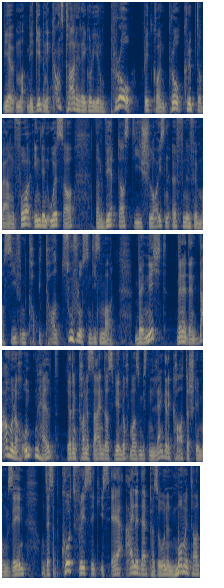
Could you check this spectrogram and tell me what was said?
Wir, wir geben eine ganz klare Regulierung pro Bitcoin, pro Kryptowährung vor in den USA, dann wird das die Schleusen öffnen für massiven Kapitalzufluss in diesen Markt. Wenn nicht, wenn er den Daumen nach unten hält, ja, dann kann es sein, dass wir nochmals ein bisschen längere Katerstimmung sehen und deshalb kurzfristig ist er eine der Personen momentan,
